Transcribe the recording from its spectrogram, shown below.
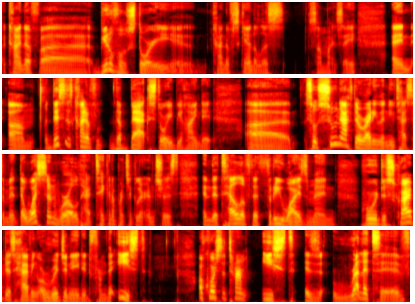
uh, kind of uh, beautiful story, uh, kind of scandalous, some might say. And um, this is kind of the backstory behind it. Uh, so soon after writing the New Testament, the Western world had taken a particular interest in the tale of the three wise men who were described as having originated from the East. Of course, the term East is relative,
